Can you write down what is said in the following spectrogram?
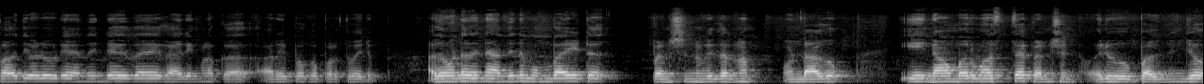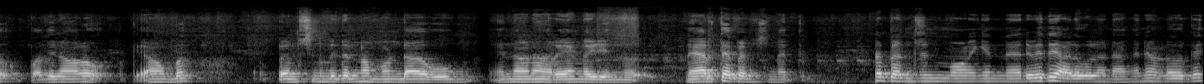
പകുതിയോടുകൂടി അതിന്റെതായ കാര്യങ്ങളൊക്കെ അറിയിപ്പൊക്കെ പുറത്തു വരും. അതുകൊണ്ട് തന്നെ അതിന് മുമ്പായിട്ട് പെൻഷൻ വിതരണം ഉണ്ടാകും. ഈ നവംബർ മാസത്തെ പെൻഷൻ ഒരു പതിനഞ്ചോ പതിനാറോ ഒക്കെ ആകുമ്പോൾ പെൻഷൻ വിതരണം ഉണ്ടാവും എന്നാണ് അറിയാൻ കഴിയുന്നത്. നേരത്തെ പെൻഷൻ എത്തും. പെൻഷൻ മോർണിംഗ് നിരവധി ആളുകളുണ്ട്. അങ്ങനെയുള്ളവർക്ക്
